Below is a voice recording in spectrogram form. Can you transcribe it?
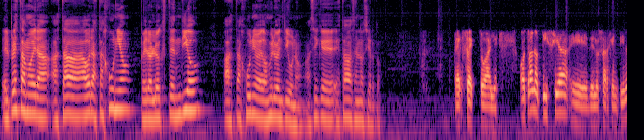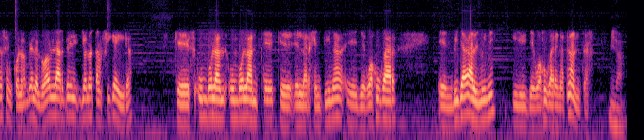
El préstamo era hasta ahora hasta junio, pero lo extendió hasta junio de 2021. Así que estabas en lo cierto. Perfecto, Ale. Otra noticia eh, de los argentinos en Colombia, les voy a hablar de Jonathan Figueira, que es un, volan, un volante que en la Argentina eh, llegó a jugar en Villa Dálmine y llegó a jugar en Atlanta. Mira.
